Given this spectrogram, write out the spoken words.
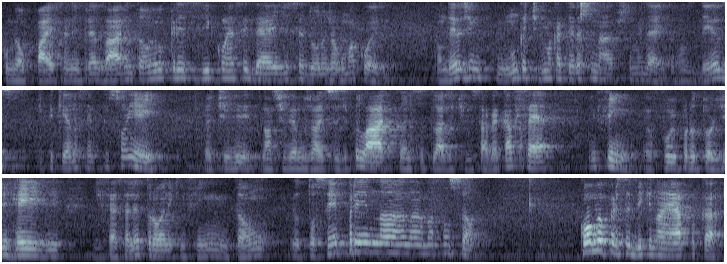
com meu pai sendo empresário, então eu cresci com essa ideia de ser dono de alguma coisa. Então, desde nunca tive uma carteira assinada, para ter uma ideia. Então, desde pequeno sempre sonhei. Eu tive, nós tivemos já estúdio de Pilates, antes do Pilates eu tive Cyber Café, enfim, eu fui produtor de rave, de festa eletrônica, enfim, então eu estou sempre na, na, na função. Como eu percebi que na época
